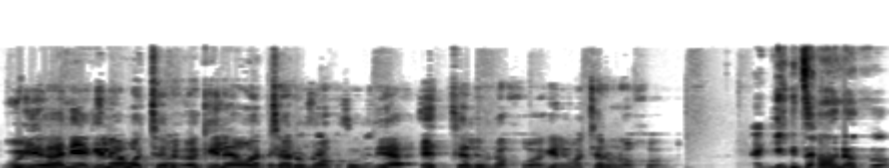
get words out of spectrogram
Oye, Dani, ¿a qué le vamos a echar, ¿a qué le vamos a echar un ojo un día? Échale un ojo, ¿a qué le vamos a echar un ojo? ¿A quién está un ojo?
